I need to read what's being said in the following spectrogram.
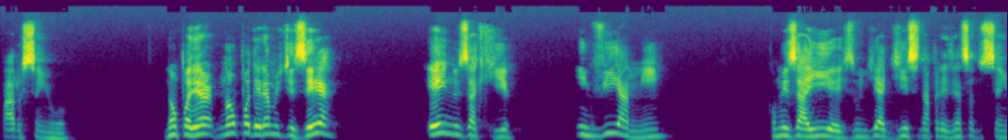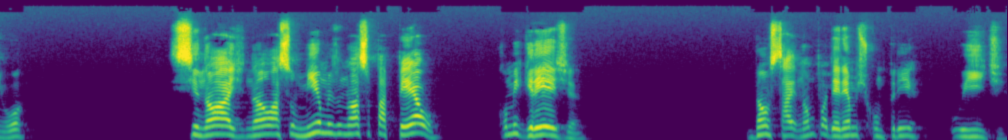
para o Senhor. Não, poder, não poderemos dizer: Ei-nos aqui, envia a mim, como Isaías um dia disse na presença do Senhor se nós não assumirmos o nosso papel como igreja, não, não poderemos cumprir o ID.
